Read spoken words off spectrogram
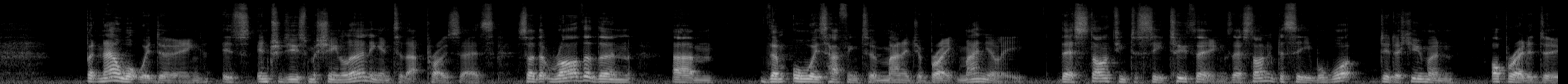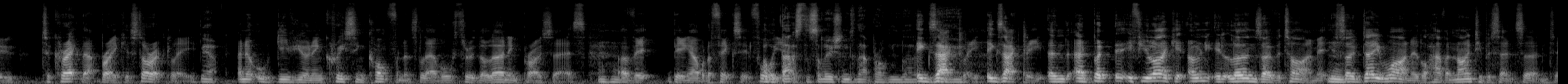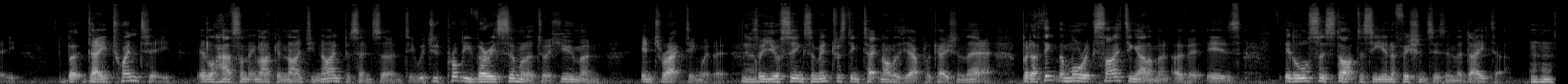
But now what we're doing is introduce machine learning into that process so that rather than um, them always having to manage a break manually, they're starting to see two things. They're starting to see, well, what did a human operator do to correct that break historically? Yeah. And it will give you an increasing confidence level through the learning process Mm-hmm. of it being able to fix it for Oh, you. that's the solution to that problem. Exactly, exactly, and uh, but if you like, it only it learns over time. It, Hmm. So day one, it'll have a ninety percent certainty, but day twenty, it'll have something like a ninety nine percent certainty, which is probably very similar to a human interacting with it. Yeah. So you're seeing some interesting technology application there. But I think the more exciting element of it is it'll also start to see inefficiencies in the data.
